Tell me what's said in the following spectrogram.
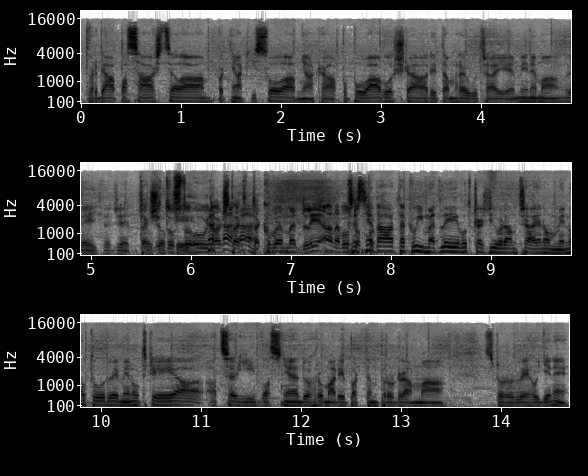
tvrdá pasáž celá, pak nějaký sola, nějaká popová vložka, kdy tam hrajou třeba i Eminema, viď, takže... Takže to z toho uděláš tak, takové medly, anebo Přesně to pak... tak, takový medly, od každého dám třeba jenom minutu, dvě minutky a, a celý vlastně dohromady pak ten program má 100 do 2 hodiny.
